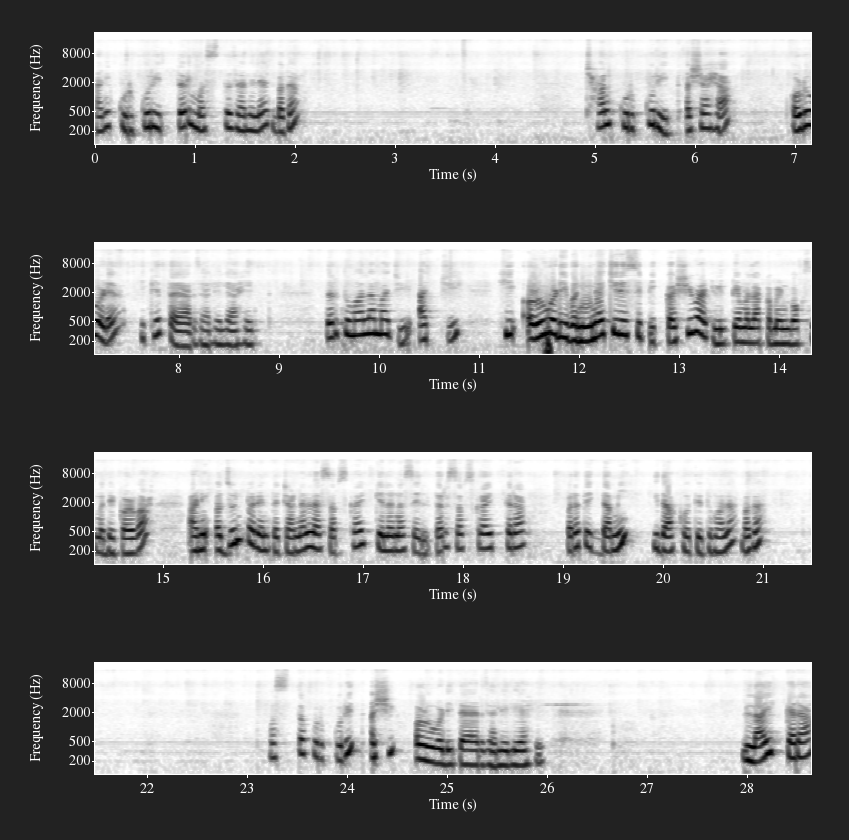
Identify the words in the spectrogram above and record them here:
आणि कुरकुरीत तर मस्त झालेल्या आहेत. बघा छान कुरकुरीत अशा ह्या अळूवड्या इथे तयार झालेल्या आहेत. तर तुम्हाला माझी आजची ही अळूवडी बनविण्याची रेसिपी कशी वाटली ते मला कमेंट बॉक्समध्ये कळवा. आणि अजूनपर्यंत चॅनलला सबस्क्राईब केलं नसेल तर सबस्क्राईब करा. परत एकदा मी ही दाखवते तुम्हाला. बघा. मस्त कुरकुरीत अशी अळूवडी तयार झालेली आहे. लाईक करा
